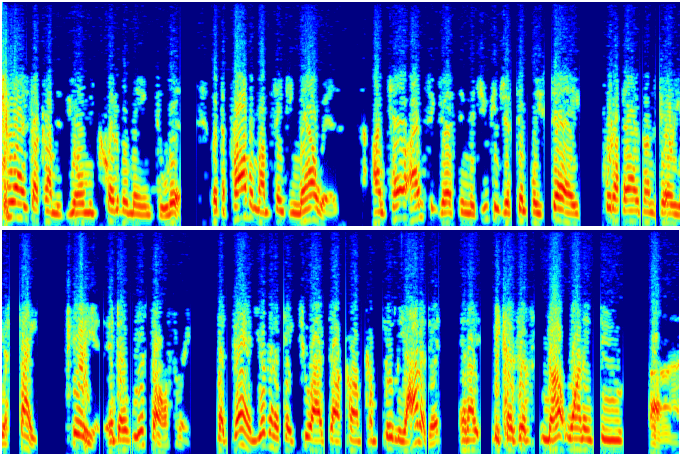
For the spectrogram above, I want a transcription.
Twowives.com is the only credible name to list. But the problem I'm thinking now is I'm I'm suggesting that you can just simply say put up ads on various sites, period, and don't list all three. But then you're going to take twowives.com completely out of it, and I because of not wanting to uh,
